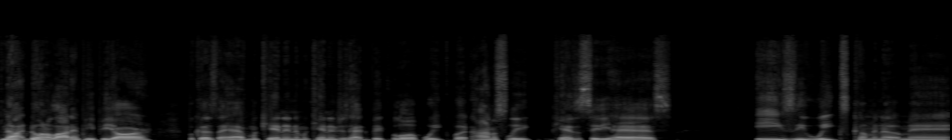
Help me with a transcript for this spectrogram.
not doing a lot in PPR, because they have McKinnon and McKinnon just had a big blow up week. But honestly, Kansas City has easy weeks coming up, man.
